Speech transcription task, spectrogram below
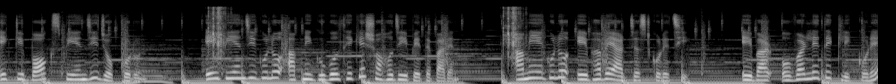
একটি বক্স পিএনজি যোগ করুন। এই পিএনজিগুলো আপনি গুগল থেকে সহজেই পেতে পারেন। আমি এগুলো এভাবে অ্যাডজাস্ট করেছি। এবার ওভারলেতে ক্লিক করে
